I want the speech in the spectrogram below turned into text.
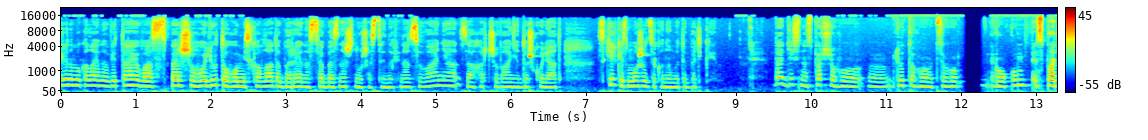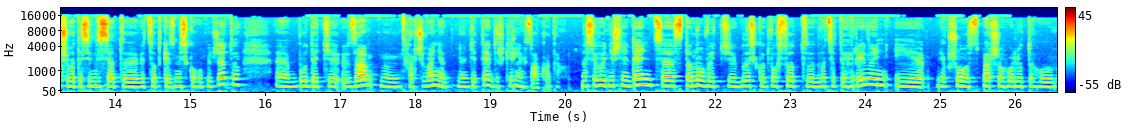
Ірина Миколаївна, вітаю вас. З 1 лютого міська влада бере на себе значну частину фінансування за харчування дошколят. Скільки зможуть зекономити батьки? Так, дійсно, з 1 е, лютого цього року сплачувати 70% з міського бюджету е, будуть за харчування дітей в дошкільних закладах. На сьогоднішній день це становить близько 220 гривень, і якщо з 1 лютого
